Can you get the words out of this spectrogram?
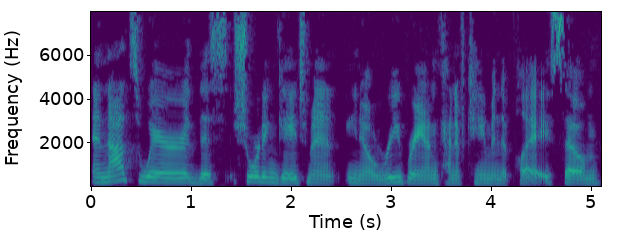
And that's where this short engagement, you know, rebrand kind of came into play. So,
